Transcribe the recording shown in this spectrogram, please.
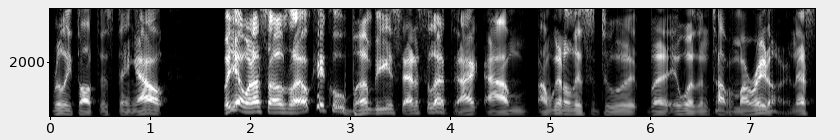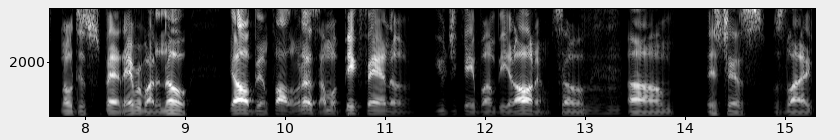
really thought this thing out. But yeah, when I saw, it, I was like, okay, cool. Bun B and Statik Selektah. I, I'm I'm gonna listen to it, but it wasn't top of my radar, and that's no disrespect. Everybody know y'all been following us. I'm a big fan of UGK Bun B and all them. So Mhm. um, it's just was like,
